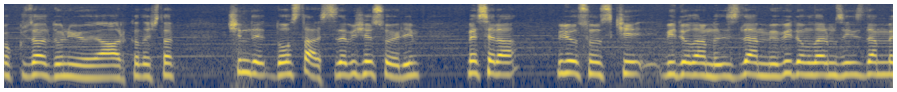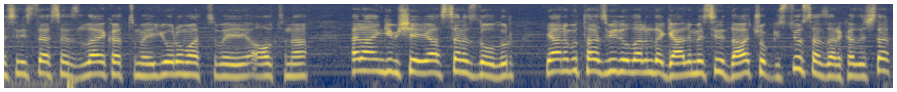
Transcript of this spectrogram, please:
Çok güzel dönüyor ya arkadaşlar. Şimdi dostlar size bir şey söyleyeyim. Mesela biliyorsunuz ki videolarımız izlenmiyor. Videolarımızın izlenmesini isterseniz like atmayı, yorum atmayı altına herhangi bir şey yazsanız da olur. Yani bu tarz videoların da gelmesini daha çok istiyorsanız arkadaşlar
